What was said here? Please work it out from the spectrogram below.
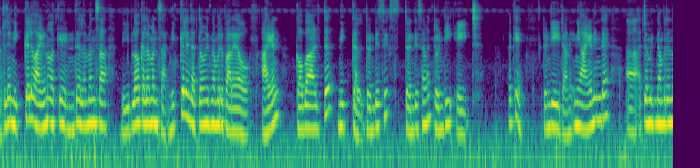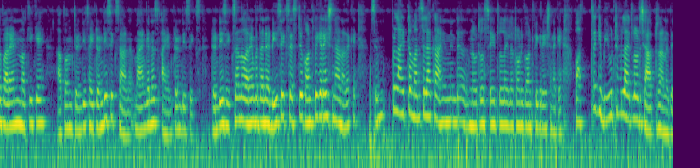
അതിലെ നിക്കലും അയണും ഒക്കെ എന്ത് എലമെൻസാ ഡി ബ്ലോക്ക് എലമെൻസാ നിക്കലിന്റെ അറ്റോമിക് നമ്പർ പറയാമോ iron cobalt nickel twenty six twenty seven twenty eight okay twenty eight ആണ്. ഇനി അയണിന്റെ അറ്റോമിക് നമ്പർ എന്ന് പറയാൻ നോക്കിക്കേ. അപ്പം ട്വന്റി ഫൈവ് ട്വന്റി സിക്സ് ആണ്. Manganese iron twenty six twenty six എന്ന് പറയുമ്പോൾ തന്നെ D six S two configuration ആണ്. അതൊക്കെ സിമ്പിളായിട്ട് മനസ്സിലാക്കുക അയണിന്റെ ന്യൂട്രൽ സ്റ്റേറ്റിലുള്ള ഇലക്ട്രോണിക് കോൺഫിഗറേഷൻ ഒക്കെ. അപ്പോൾ അത്രയ്ക്ക് ബ്യൂട്ടിഫുൾ ആയിട്ടുള്ള ഒരു ചാപ്റ്ററാണിത്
